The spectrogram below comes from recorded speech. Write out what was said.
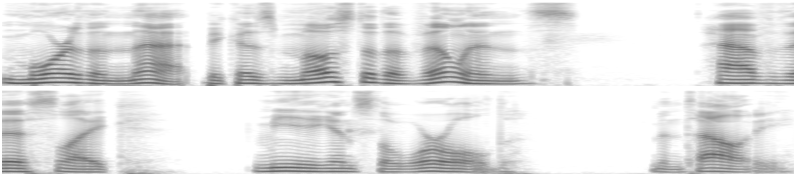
more than that, because most of the villains have this like me against the world mentality.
